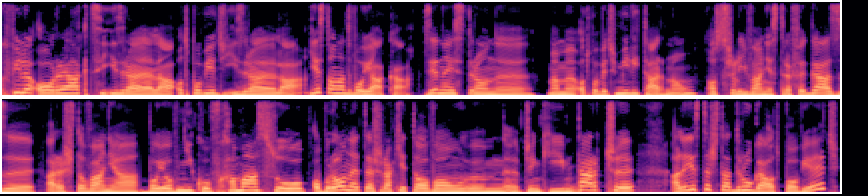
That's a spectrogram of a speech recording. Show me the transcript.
chwilę o reakcji Izraela, odpowiedzi Izraela. Jest ona dwojaka. Z jednej strony mamy odpowiedź militarną, ostrzeliwanie strefy gazy, aresztowania bojowników Hamasu, obronę też rakietową dzięki tarczy, ale jest też ta druga odpowiedź,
